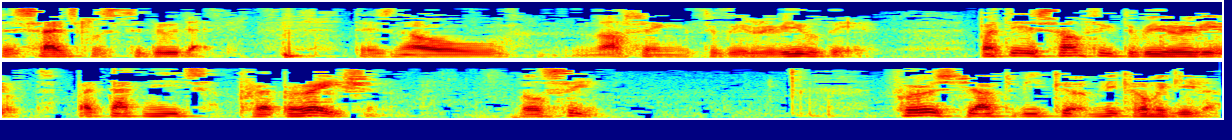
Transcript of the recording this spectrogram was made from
It's senseless to do that. There's no nothing to be revealed there. But there is something to be revealed. But that needs preparation. We'll see. First, you have to be Mikra Megillah.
